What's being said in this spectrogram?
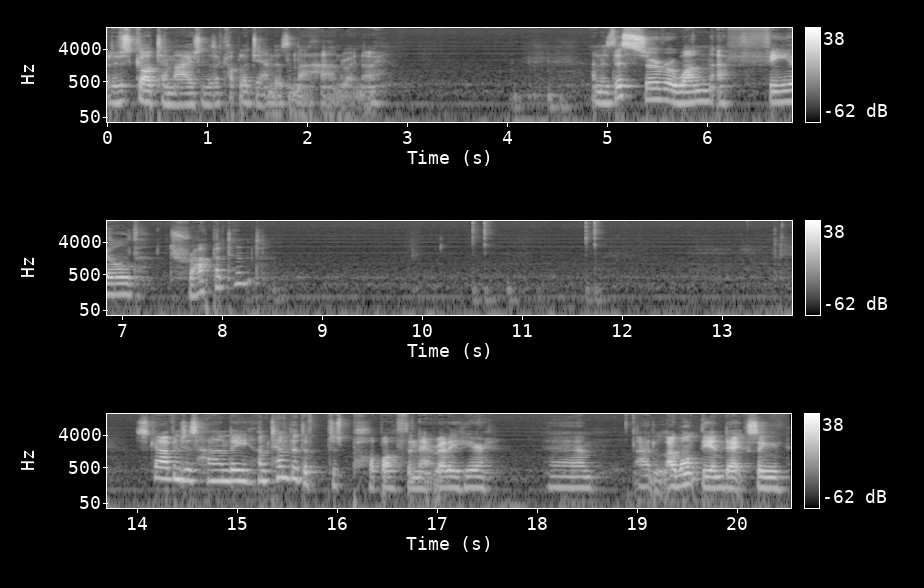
But I just got to imagine there's a couple of agendas in that hand right now. And is this server one a failed trap attempt? Scavenge is handy. I'm tempted to just pop off the net ready here. Um, I, I want the indexing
